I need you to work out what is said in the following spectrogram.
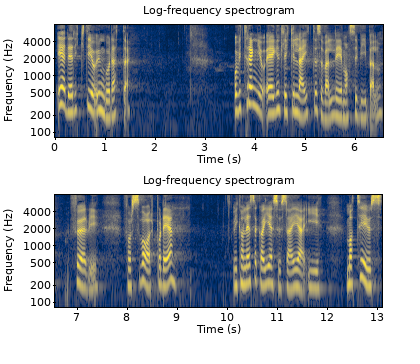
Er det riktig å unngå dette? Og vi trenger jo egentlig ikke leite så veldig masse i Bibelen før vi får svar på det. Vi kan lese hva Jesus sier i Matteus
